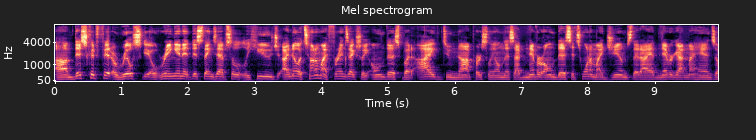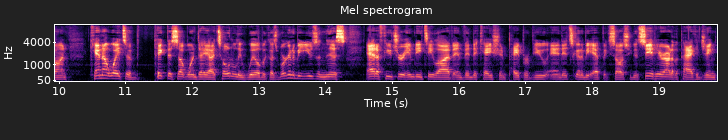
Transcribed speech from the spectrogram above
Um, this could fit a real scale ring in it. This thing's absolutely huge. I know a ton of my friends actually own this, but I do not personally own this. I've never owned this. It's one of my gems that I have never gotten my hands on. Cannot wait to pick this up one day. I totally will because we're going to be using this at a future MDT Live and Vindication pay-per-view, and it's going to be epic sauce. You can see it here out of the packaging.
